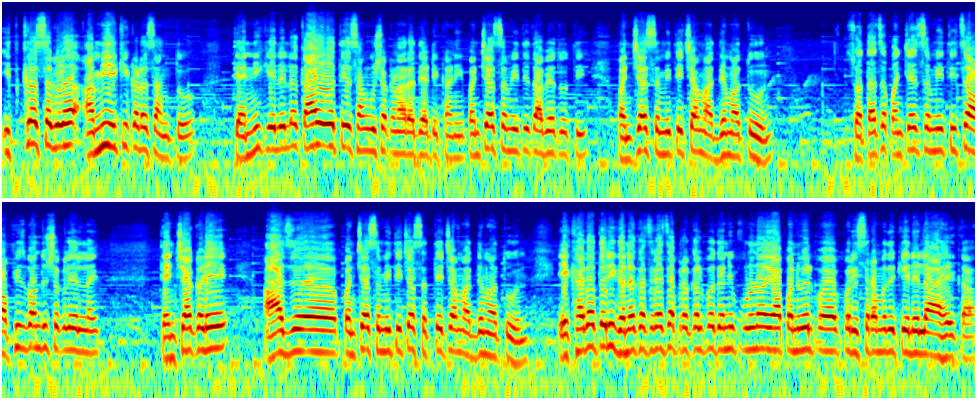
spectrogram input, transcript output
इतकं सगळं आम्ही एकीकडं सांगतो त्यांनी केलेलं काय आहे ते सांगू शकणार आहे त्या ठिकाणी? पंचायत समिती ताब्यात होती. पंचायत समितीच्या माध्यमातून स्वतःचं पंचायत समितीचं ऑफिस बांधू शकलेलं नाहीत. त्यांच्याकडे आज पंचायत समितीच्या सत्तेच्या माध्यमातून एखादा तरी घनकचऱ्याचा प्रकल्प त्यांनी पूर्ण या पनवेल प परिसरामध्ये केलेला आहे का?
